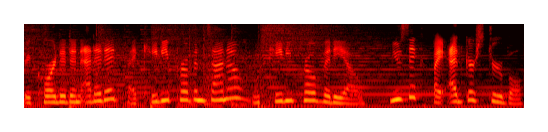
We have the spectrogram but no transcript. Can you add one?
recorded and edited by Katie Provenzano with KD Pro Video. Music by Edgar Struble.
